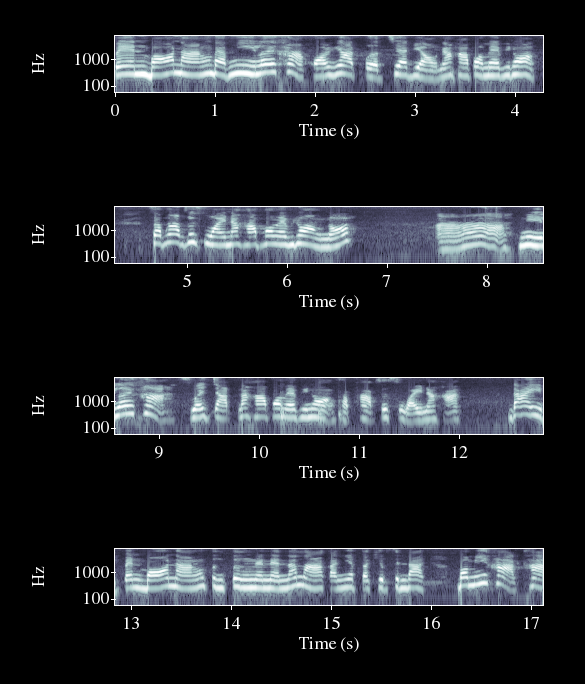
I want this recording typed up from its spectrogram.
เป็นบอหนังแบบนี้เลยค่ะ ขออนุญาตเปิดเชียร์เดี่ยวนะคะพ่อแม่พี่น้อง สภาพสวยๆนะคะพ่อแม่พี่น้องเนาะอ่านี่เลยค่ะ สวยจัดนะคะพ่อแม่พี่น้องสภาพสวยๆนะคะ ได้เป็นบอหนังตึงๆแน่นๆหนาๆกันเงียบตะเข็บเส้นได้บอมีขาดค่ะ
